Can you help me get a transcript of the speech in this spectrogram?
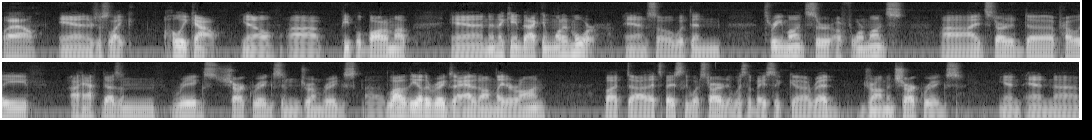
Wow. and it was just like, holy cow, you know, uh, people bought them up, and then they came back and wanted more, and so within three months or, or four months, uh, I'd started uh, probably a half dozen rigs, shark rigs, and drum rigs. Uh, a lot of the other rigs I added on later on, but uh, that's basically what started it. Was the basic uh, red drum and shark rigs, and and uh,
